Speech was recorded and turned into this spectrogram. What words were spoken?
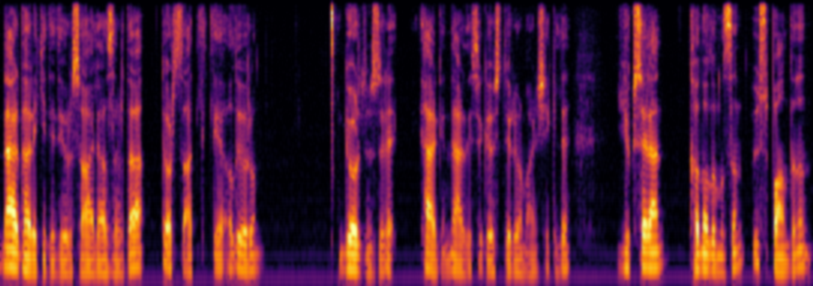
nerede hareket ediyoruz hala hazırda? 4 saatlikliğe alıyorum. Gördüğünüz üzere her gün neredeyse gösteriyorum aynı şekilde. Yükselen kanalımızın üst bandının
